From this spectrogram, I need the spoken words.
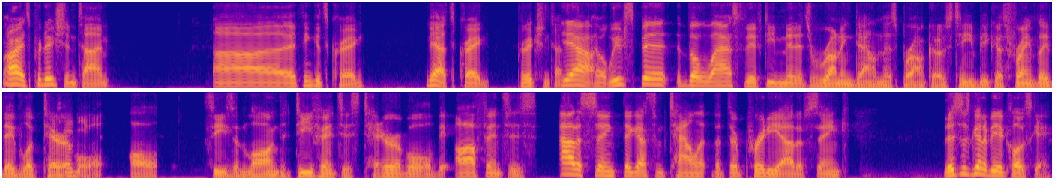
All right. It's prediction time. Uh, I think it's Craig. Yeah, it's Craig prediction time. Yeah, we've spent the last 50 minutes running down this Broncos team because frankly they've looked terrible all season long. The defense is terrible. The offense is out of sync. They got some talent, but they're pretty out of sync. This is going to be a close game.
